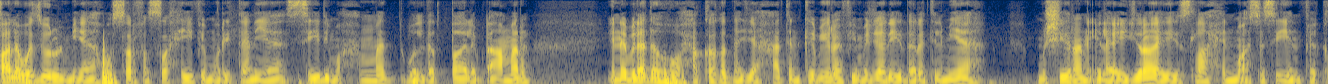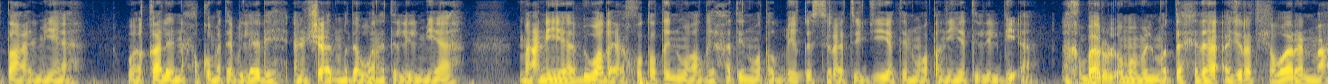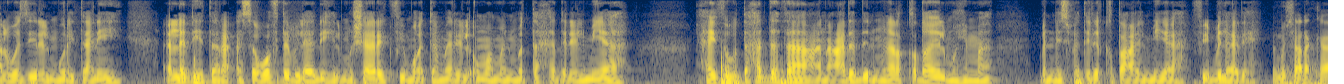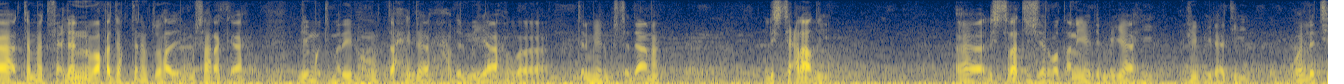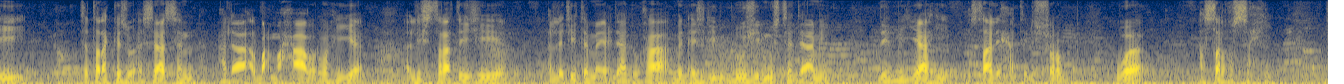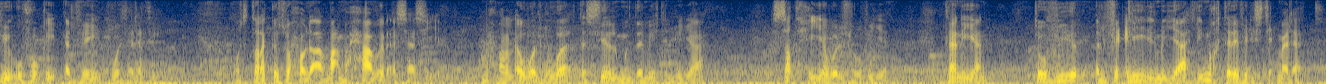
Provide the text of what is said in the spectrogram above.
قال وزير المياه والصرف الصحي في موريتانيا سيدي محمد ولد الطالب أعمر إن بلاده حققت نجاحات كبيرة في مجال إدارة المياه مشيرا إلى إجراء إصلاح مؤسسي في قطاع المياه. وقال إن حكومة بلاده أنشأت مدونة للمياه معنية بوضع خطط واضحة وتطبيق استراتيجية وطنية للبيئة. أخبار الأمم المتحدة أجرت حوارا مع الوزير الموريتاني الذي ترأس وفد بلاده المشارك في مؤتمر الأمم المتحدة للمياه حيث تحدث عن عدد من القضايا المهمة بالنسبة لقطاع المياه في بلاده. المشاركة تمت فعلا وقد اغتنمت هذه المشاركة في مؤتمر الأمم المتحدة حول المياه والتنمية المستدامة لاستعراض آه، الاستراتيجية الوطنية للمياه في بلادي والتي تتركز أساسا على أربع محاور وهي الاستراتيجية التي تم إعدادها من أجل الولوج المستدام للمياه الصالحة للشرب والصرف الصحي في أفق 2030 وتتركز حول أربع محاور أساسية. المحور الأول هو تسيير المندمج للمياه السطحية والجوفية. ثانيا توفير الفعلي للمياه لمختلف الاستعمالات.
